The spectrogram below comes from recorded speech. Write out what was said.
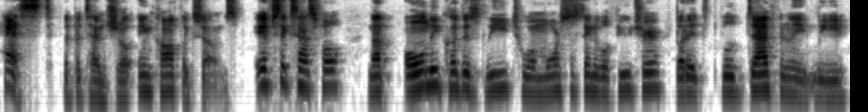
test the potential in conflict zones. If successful, Not only could this lead to a more sustainable future, but it will definitely lead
